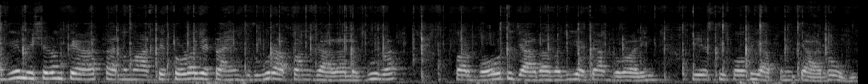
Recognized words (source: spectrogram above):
ਹਾਂਜੀ ਇਹ ਮਿਸ਼ਰਣ ਤਿਆਰ ਕਰਨ ਵਾਸਤੇ ਥੋੜਾ ਜਿਹਾ ਟਾਈਮ ਜ਼ਰੂਰ ਆਪਾਂ ਨੂੰ ਜ਼ਿਆਦਾ ਲੱਗੂਗਾ, ਪਰ ਬਹੁਤ ਜ਼ਿਆਦਾ ਵਧੀਆ ਝੱਗ ਵਾਲੀ ਟੇਸਟੀ ਕੌਫੀ ਆਪਣੀ ਤਿਆਰ ਹੋਊਗੀ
